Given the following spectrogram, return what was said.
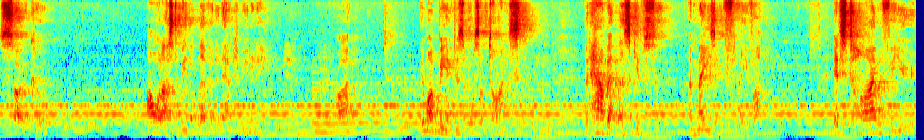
So cool. I want us to be the leaven in our community. Right? We might be invisible sometimes, but how about let's give some amazing flavor? It's time for you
